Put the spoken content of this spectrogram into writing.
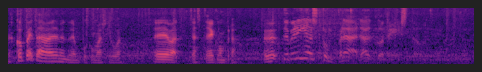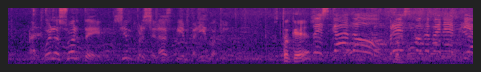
Escopeta me vendré un poco más igual. Eh, vale, ya está, ya he comprado. Eh, Deberías comprar algo de esto. Buena suerte. Siempre serás bienvenido aquí. ¿Esto qué es? ¡Pescado! ¡Fresco de Venecia!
